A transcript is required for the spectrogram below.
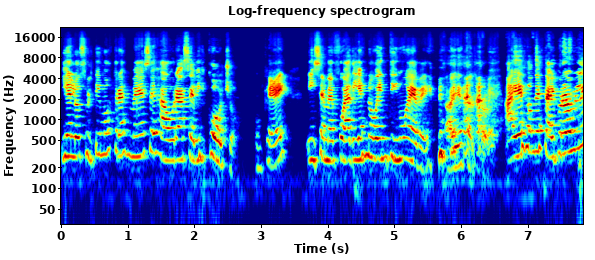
y en los últimos tres meses ahora hace bizcocho, ok y se me fue a 10.99. Ahí está el problema. Ahí es donde está el problema.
